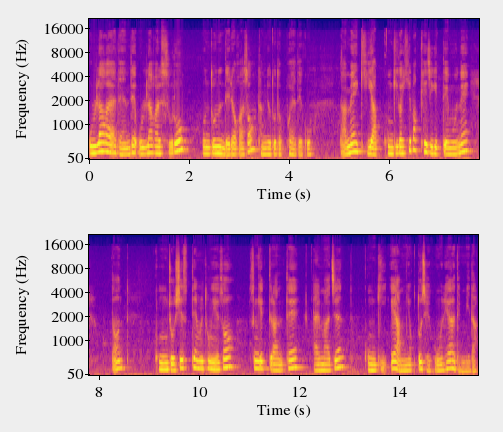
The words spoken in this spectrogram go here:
올라가야 되는데 올라갈수록 온도는 내려가서 담요도 덮어야 되고 그다음에 기압 공기가 희박해지기 때문에 어떤 공조 시스템을 통해서 승객들한테 알맞은 공기의 압력도 제공을 해야 됩니다.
